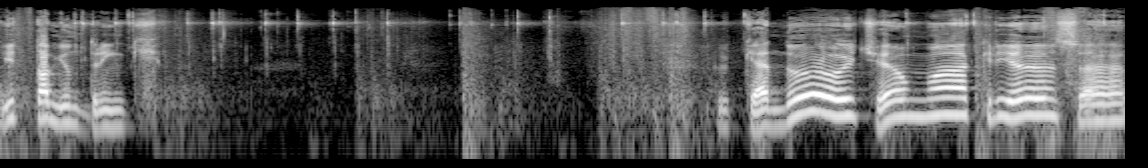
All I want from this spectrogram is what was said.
e tome um drink. Porque a noite é uma criança.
